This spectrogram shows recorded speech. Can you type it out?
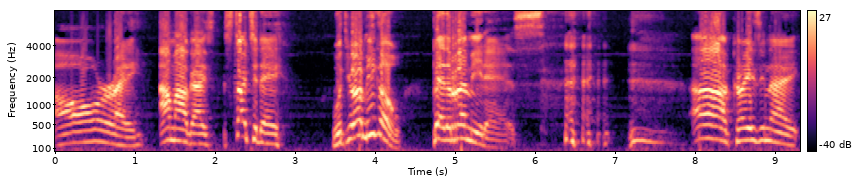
Alrighty, I'm out, guys. Start today with your amigo, Pedro Ramirez. ah, crazy night.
